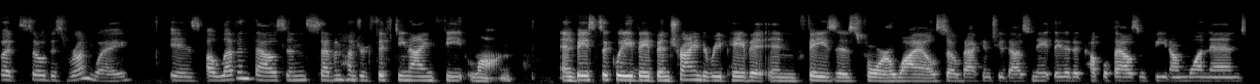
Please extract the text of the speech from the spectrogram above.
but so this runway is 11,759 feet long. And basically, they've been trying to repave it in phases for a while. So back in 2008, they did a couple thousand feet on one end.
